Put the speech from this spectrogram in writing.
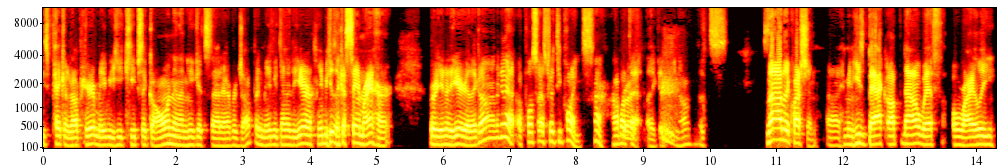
he's picking it up here. Maybe he keeps it going and then he gets that average up. And maybe at the end of the year, maybe he's like a Sam Reinhart. Where at the end of the year, you're like, oh, look at that. A post has 50 points. Huh, how about right. that? Like, you know, that's it's not out of the question. Uh, I mean, he's back up now with O'Reilly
